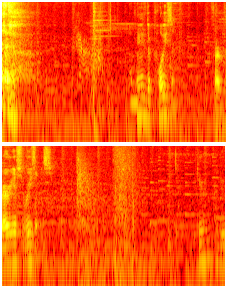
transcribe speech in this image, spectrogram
Immune to poison for various reasons. Do, do, do,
